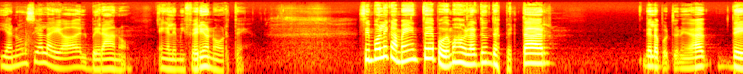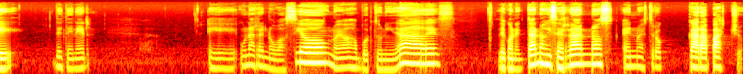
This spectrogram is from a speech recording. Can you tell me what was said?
y anuncia la llegada del verano en el hemisferio norte. Simbólicamente podemos hablar de un despertar, de la oportunidad de, tener eh, una renovación, nuevas oportunidades, de conectarnos y cerrarnos en nuestro carapacho,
